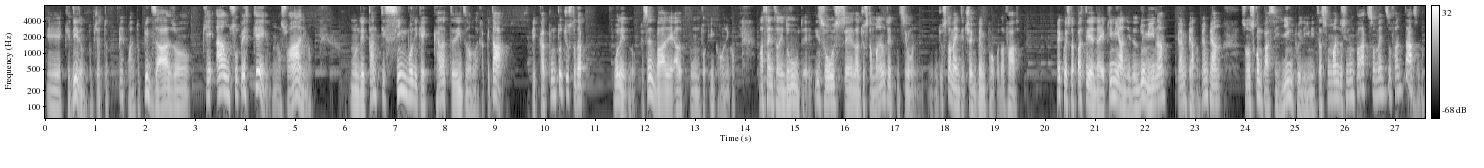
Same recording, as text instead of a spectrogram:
E che dire, un progetto per quanto bizzarro, che ha un suo perché, una sua anima, uno dei tanti simboli che caratterizzano la capitale, spicca al punto giusto da volerlo preservare al punto iconico, ma senza le dovute risorse, la giusta manutenzione e aggiustamenti c'è ben poco da fare. Per questo a partire dai primi anni del 2000, pian piano pian piano, sono scomparsi gli inquilini, trasformandosi in un palazzo mezzo fantasma,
